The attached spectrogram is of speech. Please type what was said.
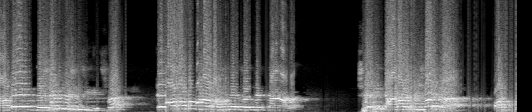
তাদের দেশের দেশে চিকিৎসা এবং পুনর্বাসনের জন্য টাকা সেই টাকার বিষয়টা অর্থ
